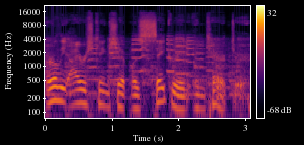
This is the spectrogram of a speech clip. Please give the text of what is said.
early Irish kingship was sacred in character.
